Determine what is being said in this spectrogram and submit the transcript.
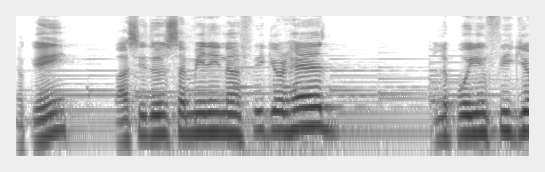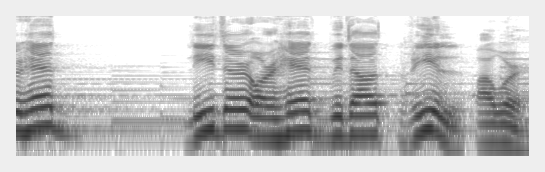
Okay? Base doon sa meaning ng figurehead, ano po yung figurehead? Leader or head without real power.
